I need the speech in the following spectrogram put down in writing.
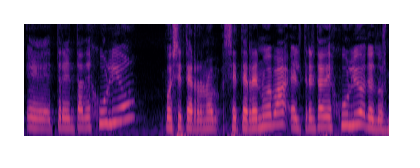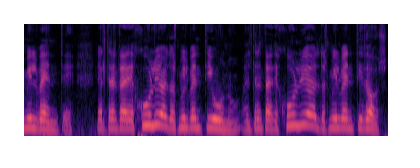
30 eh, de julio, pues se te, renueva el 30 de julio del 2020, el 30 de julio del 2021, el 30 de julio del 2022.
